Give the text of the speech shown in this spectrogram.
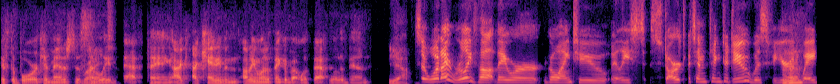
If the Borg had managed to Right. assimilate that thing. I, I can't even. I don't even want to think about what that would have been. Yeah. So what I really thought they were going to at least start attempting to do was figure out a way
